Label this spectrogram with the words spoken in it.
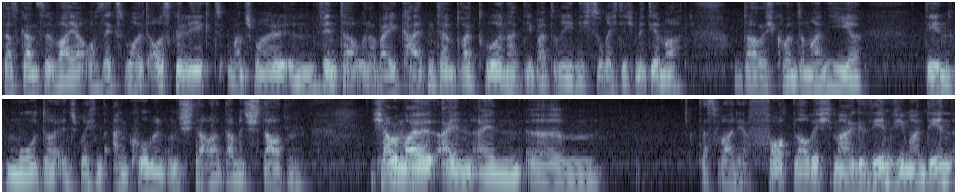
das Ganze war ja auf 6 Volt ausgelegt. Manchmal im Winter oder bei kalten Temperaturen hat die Batterie nicht so richtig mitgemacht. Und dadurch konnte man hier den Motor entsprechend ankurbeln und damit starten. Ich habe mal ein, ein ähm, das war der Ford, glaube ich, mal gesehen, wie man den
